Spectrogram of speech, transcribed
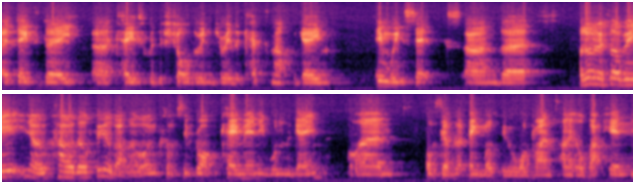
a day-to-day uh, case with a shoulder injury that kept him out of the game in Week Six, and uh, I don't know if they'll be, you know, how they'll feel about that one because obviously Brock came in, he won the game, but um, obviously I think most people want Ryan Tannehill back in.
